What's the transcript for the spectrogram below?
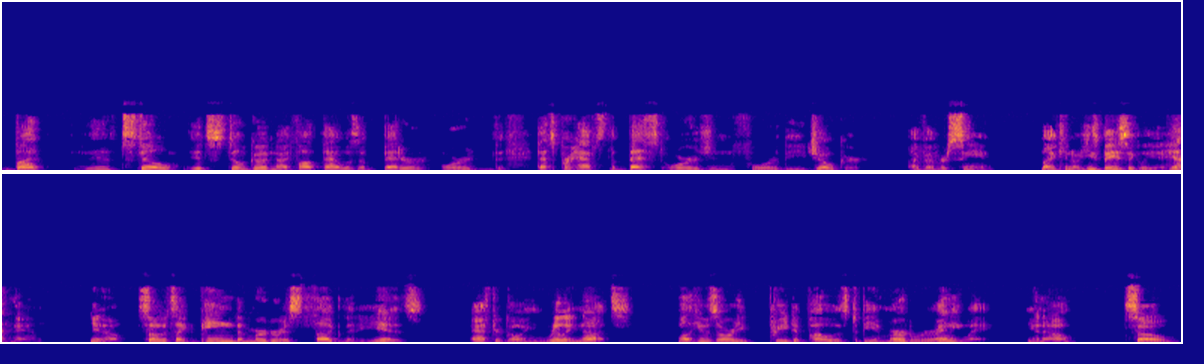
But it's still it's still good, and I thought that was a better or th- that's perhaps the best origin for the Joker I've ever seen. Like you know, he's basically a Yeah. hitman, you know. So it's like being the murderous thug that he is after going really nuts. Well, he was already predisposed to be a murderer anyway, you know. So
